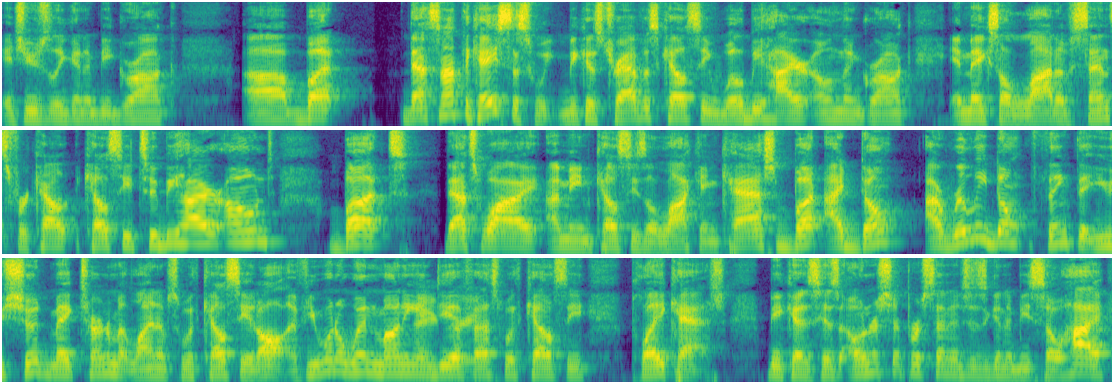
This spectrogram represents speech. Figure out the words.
it's usually going to be Gronk. Uh, but that's not the case this week because Travis Kelce will be higher owned than Gronk. It makes a lot of sense for Kel- Kelce to be higher owned, but that's why I mean Kelce's a lock in cash, but I don't I really don't think that you should make tournament lineups with Kelce at all. If you want to win money in DFS with Kelce, play cash because his ownership percentage is going to be so high.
